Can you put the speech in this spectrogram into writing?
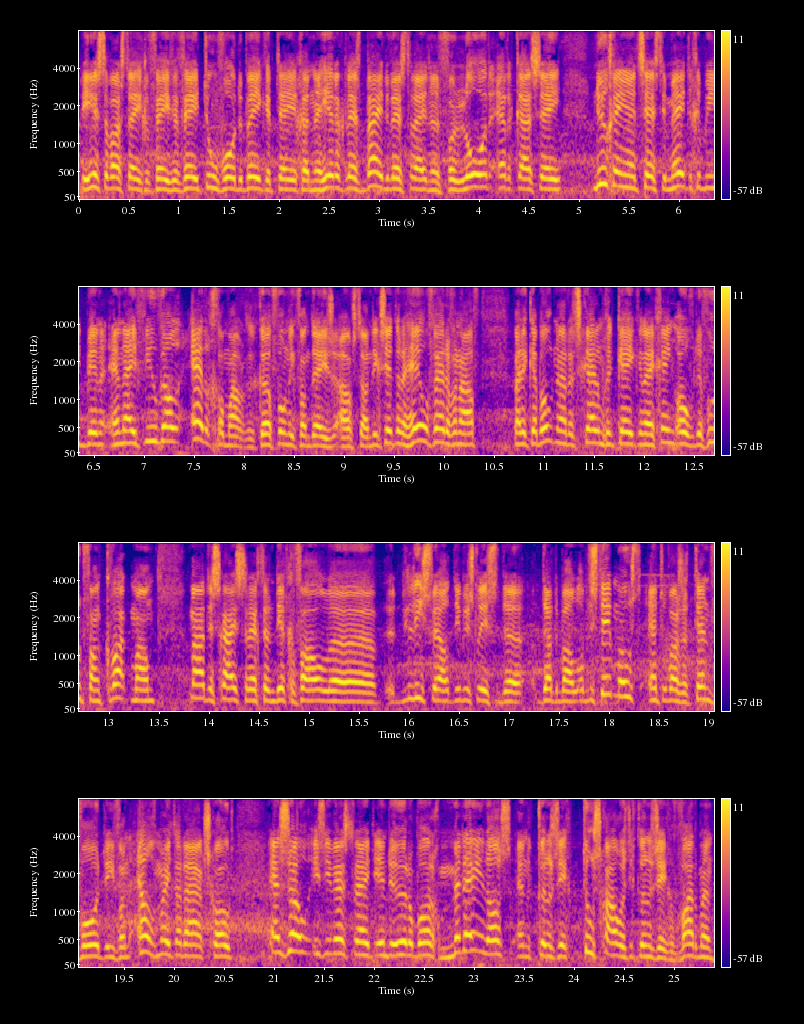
eerste was tegen VVV, toen voor de beker tegen Heracles. Beide wedstrijden verloor RKC. Nu ging hij het 16 meter gebied binnen en hij viel wel erg gemakkelijk, eh, vond ik, van deze afstand. Ik zit er heel ver vanaf, maar ik heb ook naar het scherm gekeken. Hij ging over de voet van Kwakman. Maar de scheidsrechter, in dit geval uh, Liesveld, die besliste dat de bal op de stip En toen was het ten voor die van 11 meter raak schoot. En zo is die wedstrijd in de Euroborg meteen los. En kunnen zich toeschouwers die kunnen zich warmen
